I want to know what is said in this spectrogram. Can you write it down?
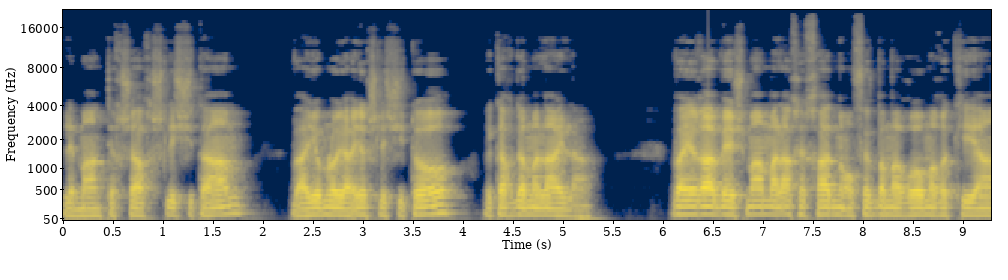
למען תחשך שלישיתם, והיום לא יאיר שלישיתו, וכך גם הלילה. וירא ואשמע מלאך אחד מעופף במרום הרקיע,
